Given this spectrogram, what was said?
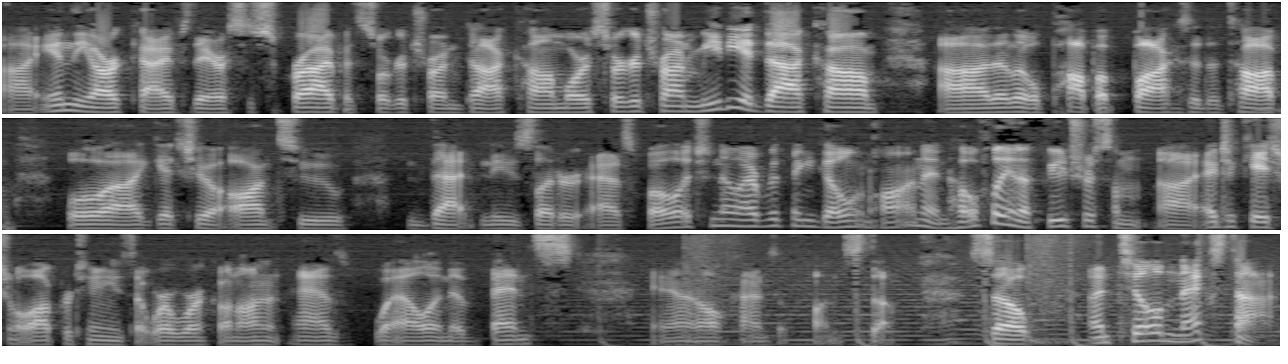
Uh, in the archives there. Subscribe at sorgatron.com or sorgatronmedia.com. Uh, that little pop up box at the top will uh, get you onto that newsletter as well. Let you know everything going on, and hopefully in the future some uh, educational opportunities that we're working on as well, and events and all kinds of fun stuff. So until next time.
